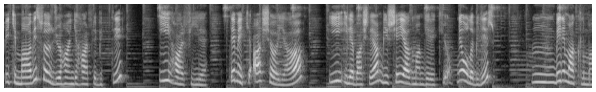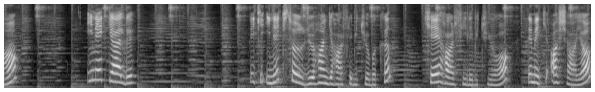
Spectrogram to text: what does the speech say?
Peki mavi sözcüğü hangi harfle bitti? İ harfiyle. Demek ki aşağıya İ ile başlayan bir şey yazmam gerekiyor. Ne olabilir? Hmm, benim aklıma inek geldi. Peki inek sözcüğü hangi harfle bitiyor bakın? K harfiyle bitiyor. Demek ki aşağıya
